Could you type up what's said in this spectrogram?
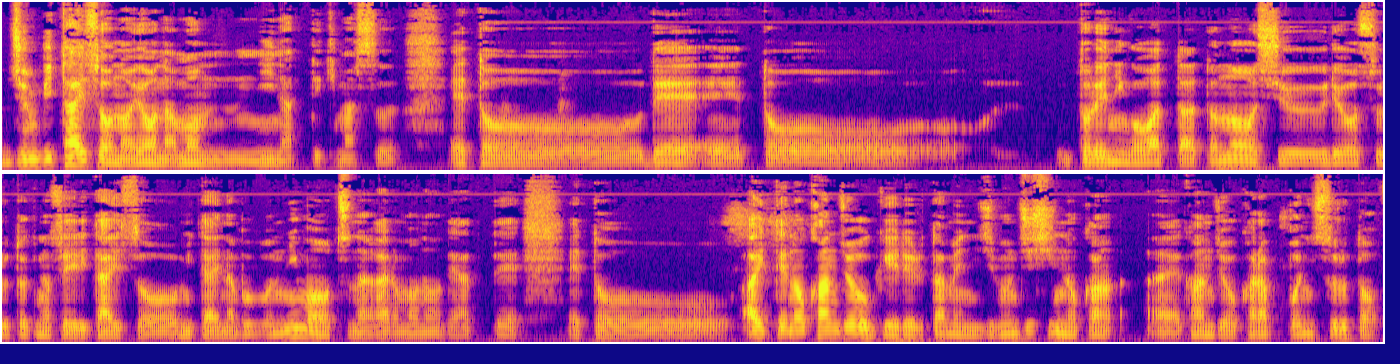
ー準備体操のようなもんになってきます。えっと、で、えっと、トレーニング終わった後の終了する時の整理体操みたいな部分にもつながるものであって、えっと、相手の感情を受け入れるために自分自身のか、え感情を空っぽにすると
